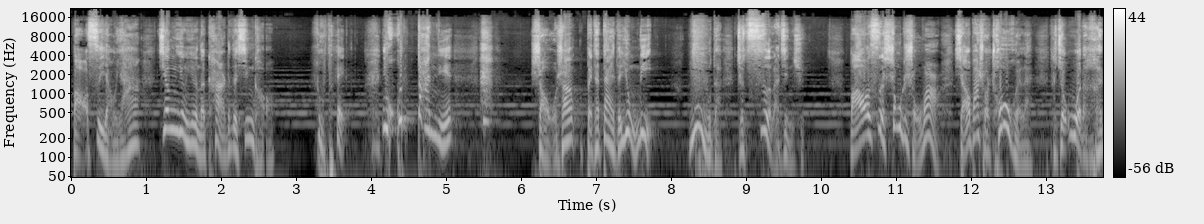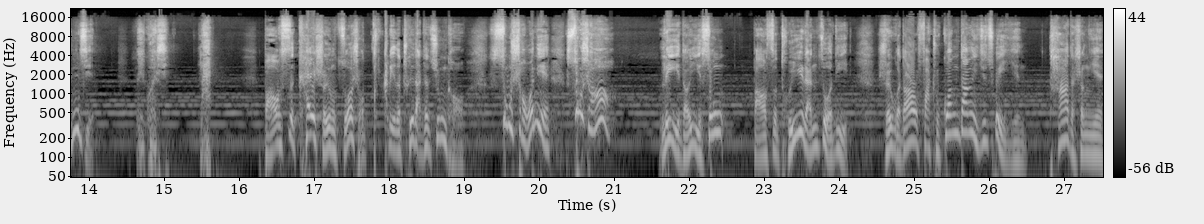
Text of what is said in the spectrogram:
宝四咬牙，僵硬硬的看着他的心口。陆佩，你混蛋你！手上被他带的用力，呜的就刺了进去。宝四收着手腕，想要把手抽回来，他却握得很紧。没关系，来。宝四开始用左手大力的捶打他的胸口，松手啊你，松手！力道一松，宝四颓然坐地，水果刀发出咣当一记脆音。他的声音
